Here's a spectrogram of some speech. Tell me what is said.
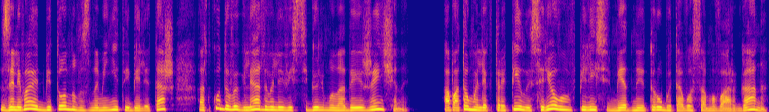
заливают бетоном знаменитый билетаж, откуда выглядывали вестибюль молодые женщины, а потом электропилы с ревом впились в медные трубы того самого органа,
